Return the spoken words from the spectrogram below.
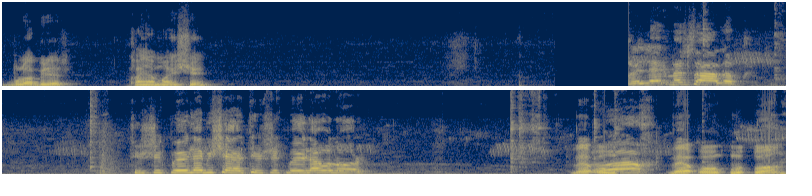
bulabilir kaynama işi. Ellerime sağlık. Tişik böyle bir şey, tişik böyle olur. Ve o Oh, ve o mutlu an.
